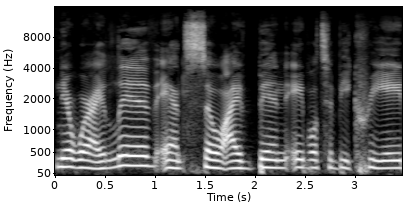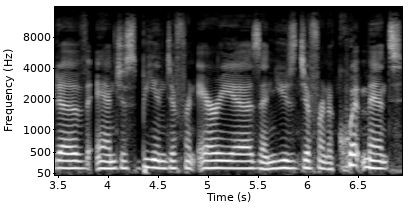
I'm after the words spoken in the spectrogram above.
near where I live. And so I've been able to be creative and just be in different areas and use different equipment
